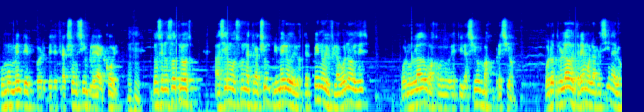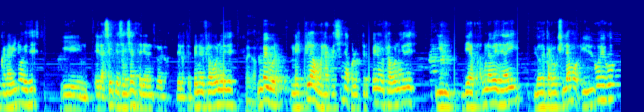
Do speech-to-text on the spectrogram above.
comúnmente por, de la extracción simple de alcohol. Entonces nosotros hacemos una extracción primero de los terpenos y flavonoides, por un lado bajo destilación, bajo presión. Por otro lado extraemos la resina de los cannabinoides y el aceite esencial estaría dentro de los, de los terpenos y flavonoides. Luego mezclamos la resina con los terpenos y flavonoides y una vez de ahí lo descarboxilamos y luego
